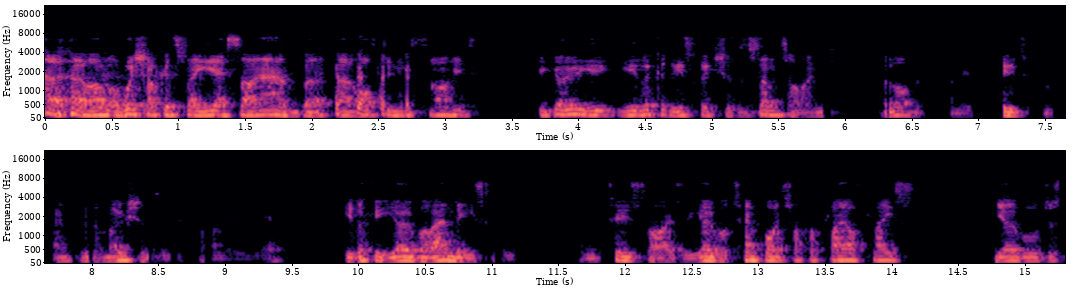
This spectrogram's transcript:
I wish I could say yes, I am, but uh, often you side you go, you, you look at these fixtures, and sometimes a lot of the time it's two teams going through the motions at this time of the year. You look at Yeovil and Eastleigh, and two sides. The Yeovil ten points off a playoff place. Yeovil just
